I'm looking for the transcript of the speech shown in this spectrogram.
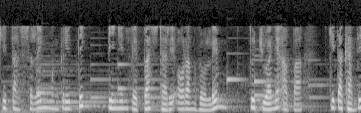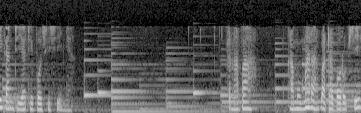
Kita sering mengkritik ingin bebas dari orang zolim, tujuannya apa? Kita gantikan dia di posisinya. Kenapa kamu marah pada korupsi?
